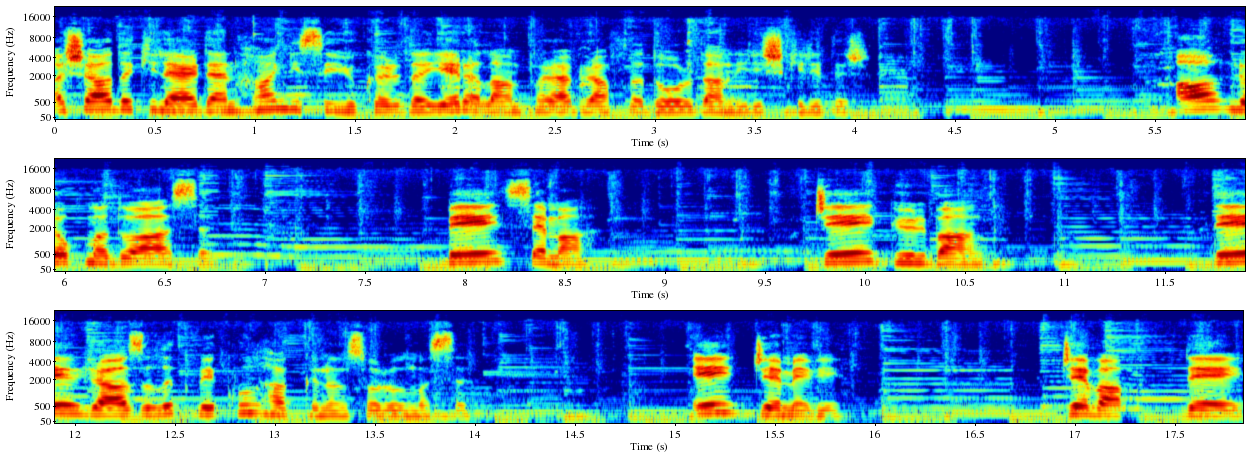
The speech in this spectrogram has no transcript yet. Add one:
Aşağıdakilerden hangisi yukarıda yer alan paragrafla doğrudan ilişkilidir? A. Lokma duası B. Semah C. Gülbank D. Razılık ve kul hakkının sorulması. E. Cemevi. Cevap D.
